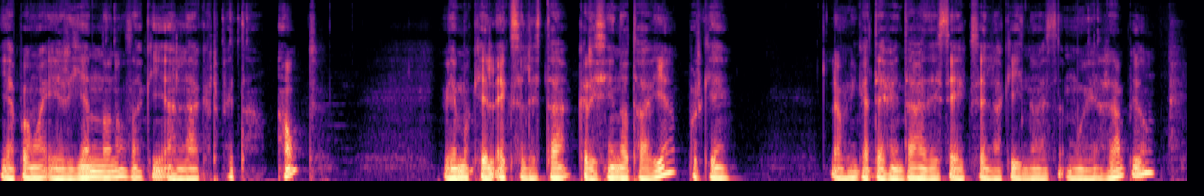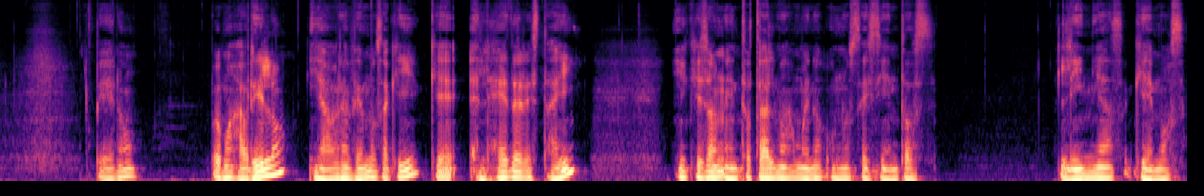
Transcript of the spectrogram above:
ya podemos ir yéndonos aquí a la carpeta Out. Vemos que el Excel está creciendo todavía porque la única desventaja de este Excel aquí no es muy rápido. Pero podemos abrirlo y ahora vemos aquí que el header está ahí y que son en total más o menos unos 600 líneas que hemos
